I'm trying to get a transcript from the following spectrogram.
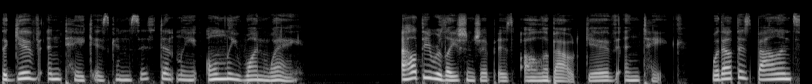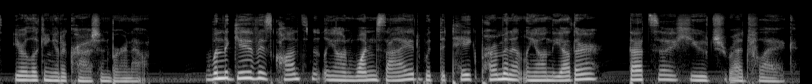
the give and take is consistently only one way. A healthy relationship is all about give and take. Without this balance, you're looking at a crash and burnout. When the give is constantly on one side with the take permanently on the other, that's a huge red flag.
